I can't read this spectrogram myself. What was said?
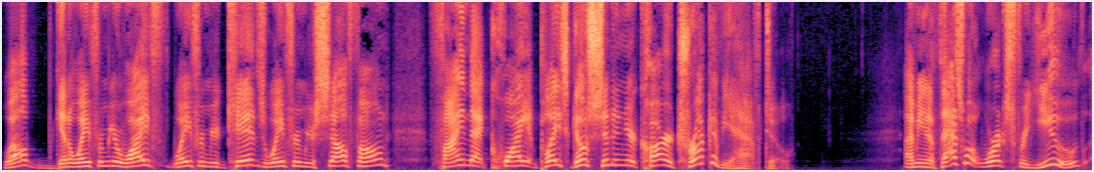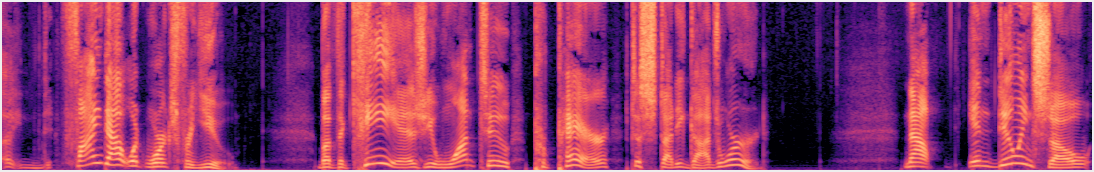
Well, get away from your wife, away from your kids, away from your cell phone. Find that quiet place. Go sit in your car or truck if you have to. I mean, if that's what works for you, uh, find out what works for you. But the key is you want to prepare to study God's Word. Now, in doing so,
